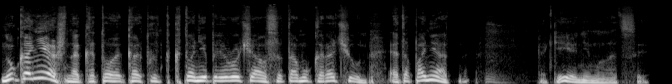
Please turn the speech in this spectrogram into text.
Ну, конечно, кто, кто не приручался, тому Карачун. Это понятно. Какие они молодцы.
